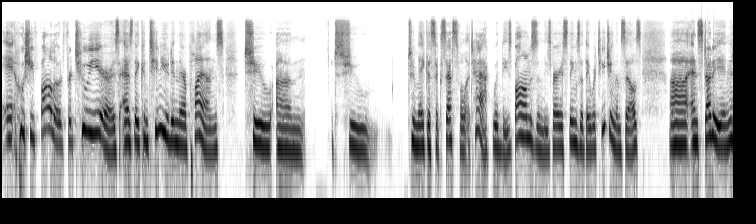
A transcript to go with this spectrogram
Eh, who she followed for two years as they continued in their plans to um, to to make a successful attack with these bombs and these various things that they were teaching themselves uh, and studying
